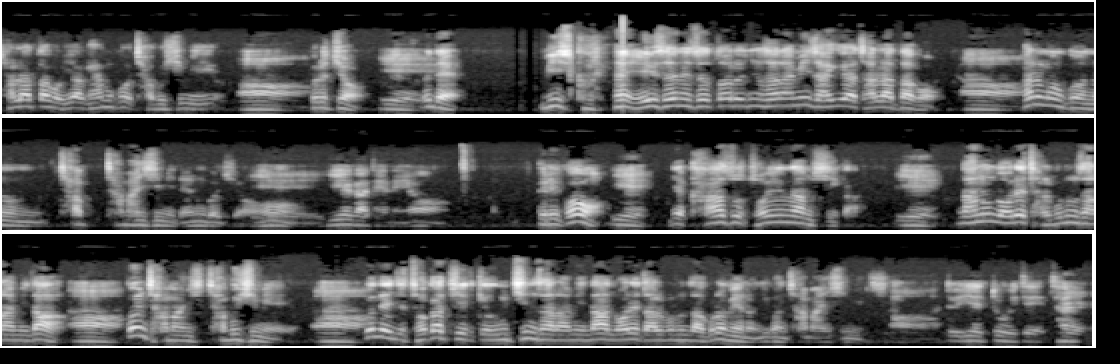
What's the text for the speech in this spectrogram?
잘났다고 이야기하면 그 자부심이에요. 어. 그렇죠. 예. 근데 미스 코리아 예선에서 떨어진 사람이 자기가 잘났다고 어. 하는 건 그거는 자, 자만심이 되는 거죠. 예. 이해가 되네요. 그리고 예. 이제 가수 조영남 씨가 예. 나는 노래 잘 부르는 사람이다. 어. 그건 자만심, 자부심이에요. 어. 근데 이제 저같이 이렇게 음치인 사람이 나 노래 잘 부른다 그러면은 이건 자만심이지. 어. 또 이게 또 이제 잘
